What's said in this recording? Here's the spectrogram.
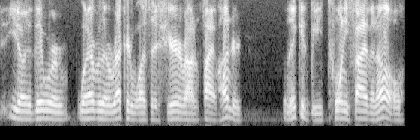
you know, they were whatever their record was this year, around 500. Well, they could be 25 and 0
